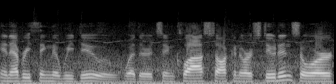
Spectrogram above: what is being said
in everything that we do, whether it's in class talking to our students or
